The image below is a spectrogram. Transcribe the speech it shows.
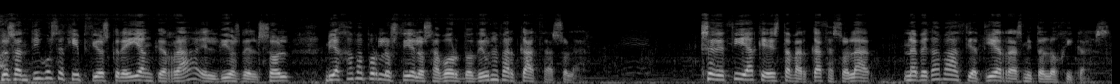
Los antiguos egipcios creían que Ra, el dios del sol, viajaba por los cielos a bordo de una barcaza solar. Se decía que esta barcaza solar navegaba hacia tierras mitológicas.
